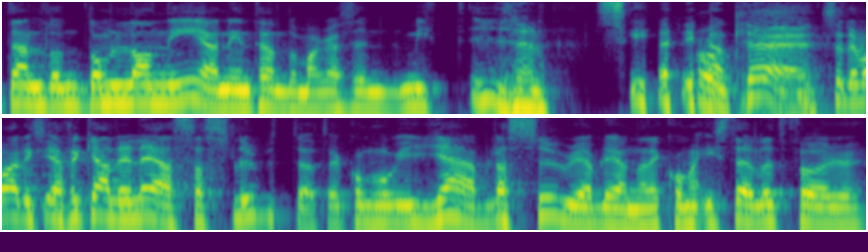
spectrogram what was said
den, de, de la ner Nintendo-magasin mitt i den serien. Okej. Så det var liksom, jag fick aldrig läsa slutet. Jag kommer ihåg hur jävla sur jag blev när det kom, istället för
